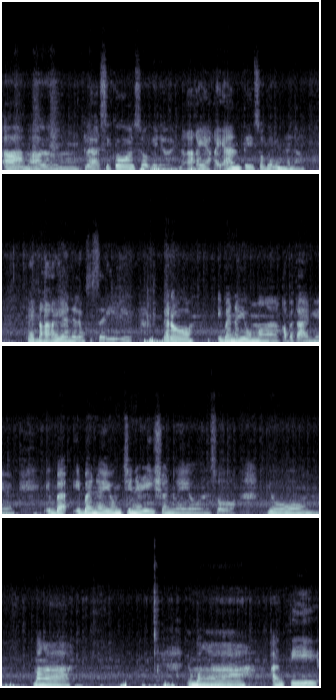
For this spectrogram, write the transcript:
uh, maagang klasiko. So, gano'n. Nakakaya kay ante. So, gano'n na lang. Kahit nakakaya na lang sa sarili. Pero, iba na yung mga kabataan ngayon. Iba, iba na yung generation ngayon. So, yung mga yung mga auntie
